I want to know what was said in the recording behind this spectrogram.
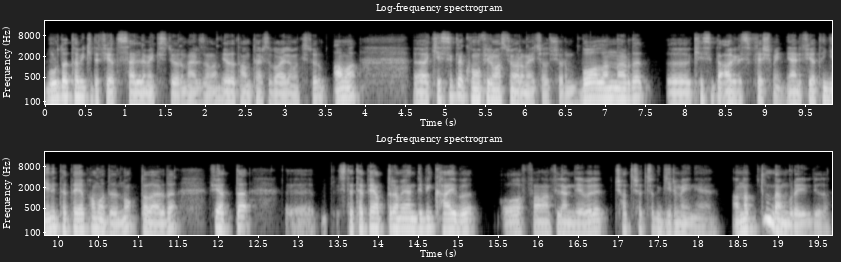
Burada tabii ki de fiyatı sellemek istiyorum her zaman ya da tam tersi baylamak istiyorum ama e, kesinlikle konfirmasyon aramaya çalışıyorum. Bu alanlarda e, kesinlikle agresifleşmeyin. Yani fiyatın yeni tepe yapamadığı noktalarda fiyatta e, işte tepe yaptıramayan dibin kaybı o falan filan diye böyle çat çat çat girmeyin yani. Anlattım ben burayı videoda.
